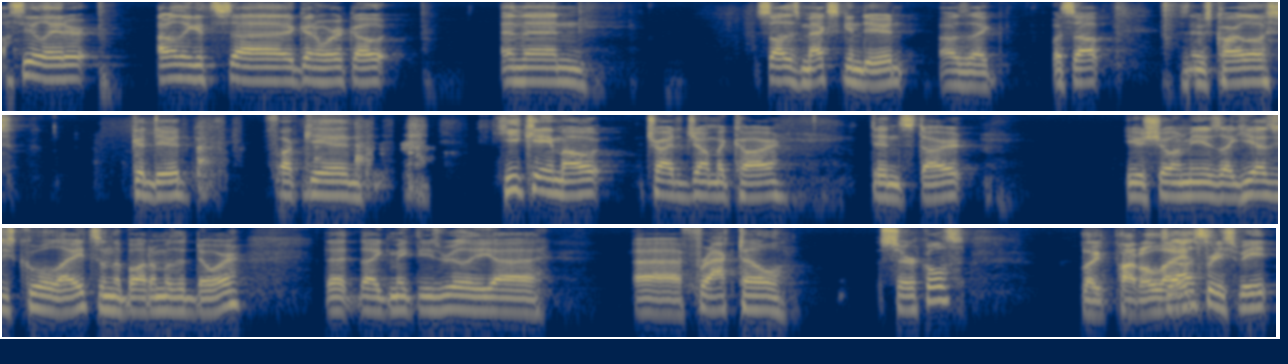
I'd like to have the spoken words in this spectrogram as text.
I'll see you later. I don't think it's uh, gonna work out. And then saw this Mexican dude. I was like, "What's up?" His name was Carlos. Good dude. Fucking. He came out, tried to jump my car, didn't start. He was showing me is like he has these cool lights on the bottom of the door that like make these really uh uh fractal circles. like puddle So that's pretty sweet.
